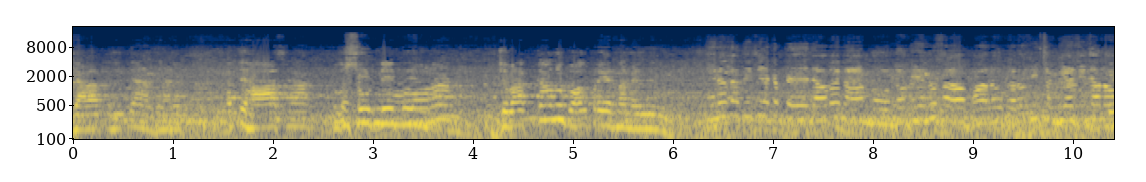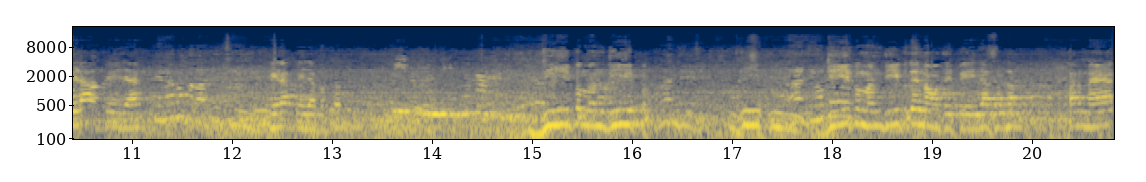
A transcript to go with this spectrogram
ਜ਼ਿਆਦਾ ਤੁਸੀਂ ਧਿਆਨ ਦਿੰਦੇ ਹੋ। ਇਤਿਹਾਸ ਨਾਲ ਤੁਹਾਡੇ ਕੋਲੋਂ ਨਾ ਜਵਾਕਾਂ ਨੂੰ ਬਹੁਤ ਪ੍ਰੇਰਨਾ ਮਿਲਦੀ ਹੈ ਇਹਨਾਂ ਦਾ ਵੀ ਜੀ ਇੱਕ ਪੇਜ ਆ ਉਹਦਾ ਨਾਮ ਬੋਲ ਦਿਓ ਵੀ ਇਹਨੂੰ ਫਾਲੋ ਕਰੋ ਜੀ ਚੰਗੀਆਂ ਚੀਜ਼ਾਂ ਲੋਕ ਕਿਹੜਾ ਪੇਜ ਹੈ ਇਹਨਾਂ ਨੂੰ ਬੜਾ ਪੁੱਛ ਲਓ ਕਿਹੜਾ ਪੇਜ ਆ ਪੁੱਤ? ਦੀਪ ਮਨਦੀਪ। ਹਾਂਜੀ ਦੀਪ ਹਾਂਜੀ ਉਹ ਦੀਪ ਮਨਦੀਪ ਦੇ ਨਾਂ ਤੇ ਪੇਜ ਆ ਸਾਡਾ। ਪਰ ਮੈਂ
